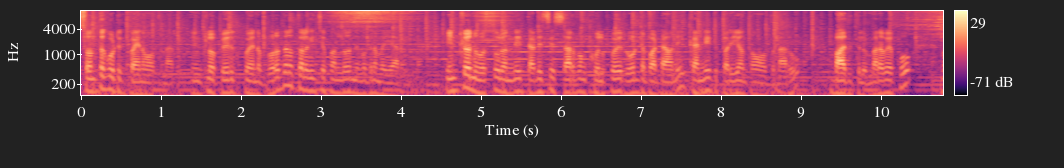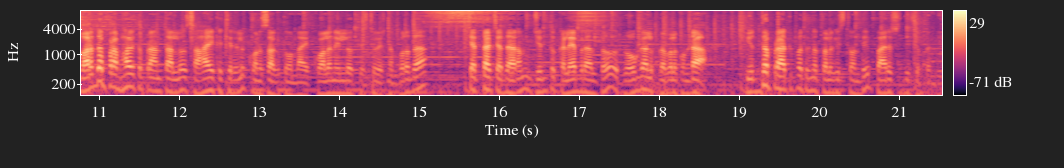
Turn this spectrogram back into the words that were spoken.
సొంత గూటికి పయనమవుతున్నారు. ఇంట్లో పేరుకుపోయిన బురదను తొలగించే పనిలో నిమగ్నమయ్యారు. ఇంట్లోని వస్తువులన్నీ తడిసి సర్వం కోల్పోయి రోడ్డు పడ్డామని కన్నీటి పర్యంతం అవుతున్నారు బాధితులు. మరోవైపు వరద ప్రభావిత ప్రాంతాల్లో సహాయక చర్యలు కొనసాగుతూ ఉన్నాయి. కాలనీల్లో తెచ్చివేసిన బురద చెత్తా చెదారం జంతు కళేబరాలతో రోగాలు ప్రబలకుండా యుద్ధ ప్రాతిపదికన తొలగిస్తోంది పారిశుద్ధ్య సిబ్బంది.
